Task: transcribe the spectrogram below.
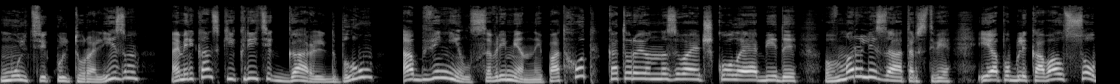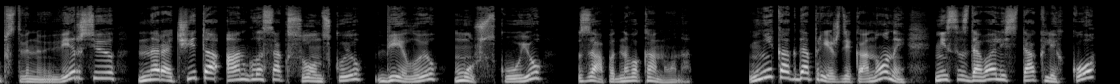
мультикультурализм, американский критик Гарольд Блум обвинил современный подход, который он называет «школой обиды», в морализаторстве и опубликовал собственную версию, нарочито англосаксонскую, белую, мужскую, западного канона. Никогда прежде каноны не создавались так легко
